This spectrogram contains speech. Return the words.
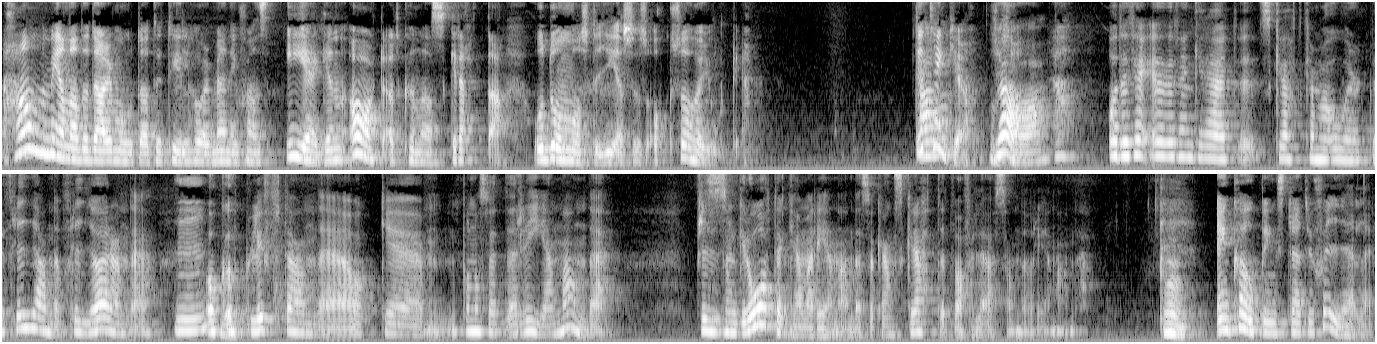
Han menade däremot att det tillhör människans egen art att kunna skratta. Och då måste Jesus också ha gjort det. Ja. tänker jag. sa. Ja. Och det, jag tänker här att ett skratt kan vara oerhört befriande och frigörande Mm. och upplyftande och eh, på något sätt renande. Precis som gråten kan vara renande så kan skrattet vara förlösande och renande. Mm. En copingstrategi eller?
